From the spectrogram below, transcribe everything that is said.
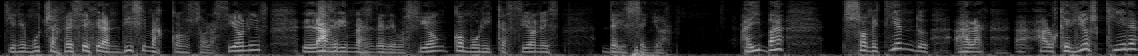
tiene muchas veces grandísimas consolaciones, lágrimas de devoción, comunicaciones del Señor. Ahí va sometiendo a, a, lo que Dios quiera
